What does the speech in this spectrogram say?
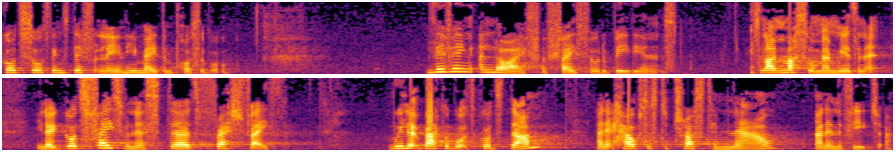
God saw things differently and He made them possible. Living a life of faithful obedience, it's like muscle memory, isn't it? You know, God's faithfulness stirs fresh faith. We look back at what God's done, and it helps us to trust Him now and in the future.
